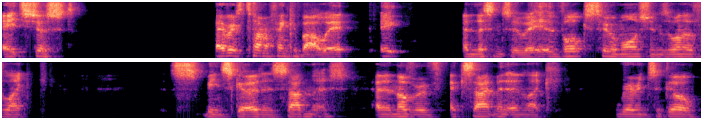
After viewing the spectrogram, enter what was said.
it's just every time I think about it, it and listen to it, it evokes two emotions. One of like being scared and sadness, and another of excitement and like rearing to go.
